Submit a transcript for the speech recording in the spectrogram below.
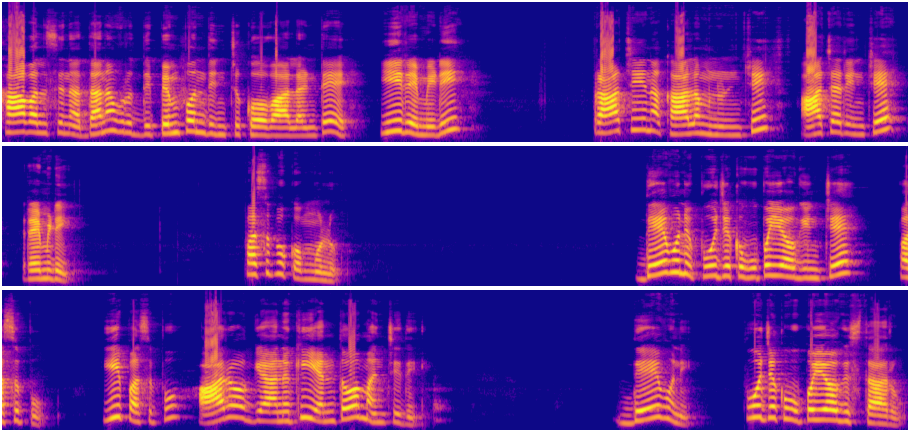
కావలసిన ధనవృద్ధి పెంపొందించుకోవాలంటే ఈ రెమెడీ ప్రాచీన కాలం నుంచి ఆచరించే రెమెడీ. పసుపు కొమ్ములు. దేవుని పూజకు ఉపయోగించే పసుపు. ఈ పసుపు ఆరోగ్యానికి ఎంతో మంచిది. దేవుని పూజకు ఉపయోగిస్తారు.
